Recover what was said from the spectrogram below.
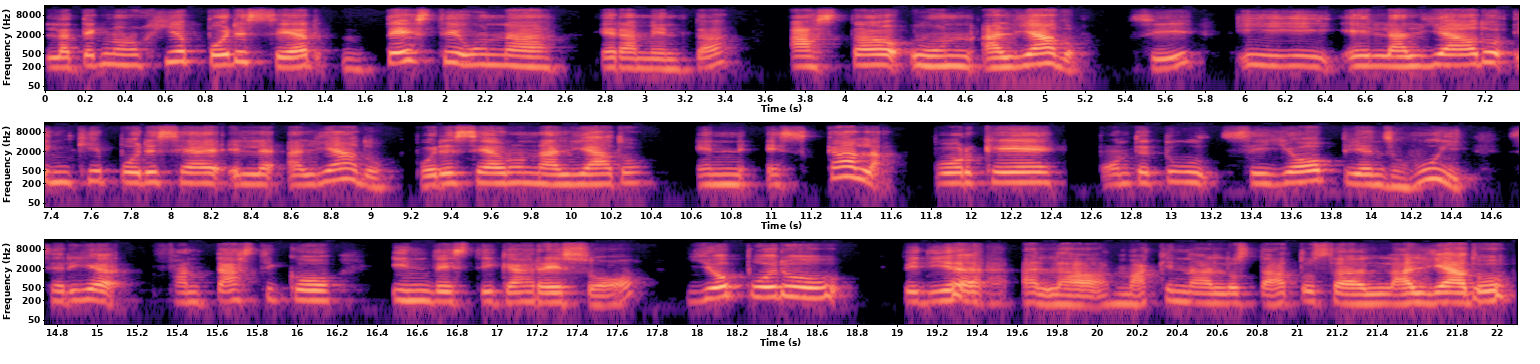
La tecnología puede ser desde una herramienta hasta un aliado, ¿sí? Y el aliado, ¿en qué puede ser el aliado? Puede ser un aliado en escala, porque ponte tú, si yo pienso, uy, sería fantástico investigar eso, yo puedo pedir a la máquina, los datos, al aliado,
